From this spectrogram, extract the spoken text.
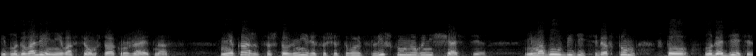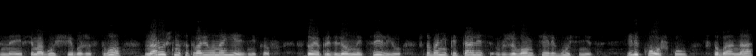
и благоволения во всем, что окружает нас. Мне кажется, что в мире существует слишком много несчастья. Не могу убедить себя в том, что благодетельное и всемогущее божество нарочно сотворило наездников с той определенной целью, чтобы они питались в живом теле гусениц, или кошку, чтобы она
